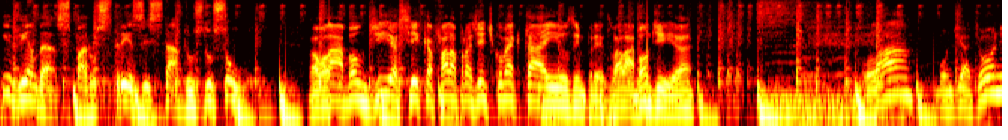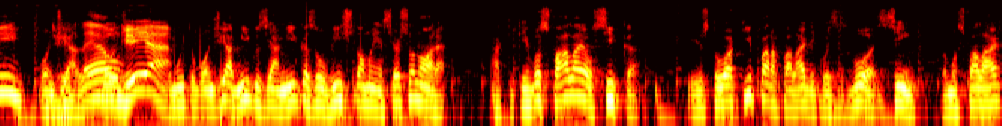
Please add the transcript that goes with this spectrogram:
e vendas para os três estados do sul. Vamos lá, bom dia, Sica. Fala pra gente como é que tá aí os empregos. Vai lá, bom dia. Olá, bom dia Johnny, bom, dia, Léo. Bom dia. Muito bom dia amigos e amigas ouvintes do Amanhecer Sonora. Aqui quem vos fala é o Sica. Eu estou aqui para falar de coisas boas. Sim, vamos falar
